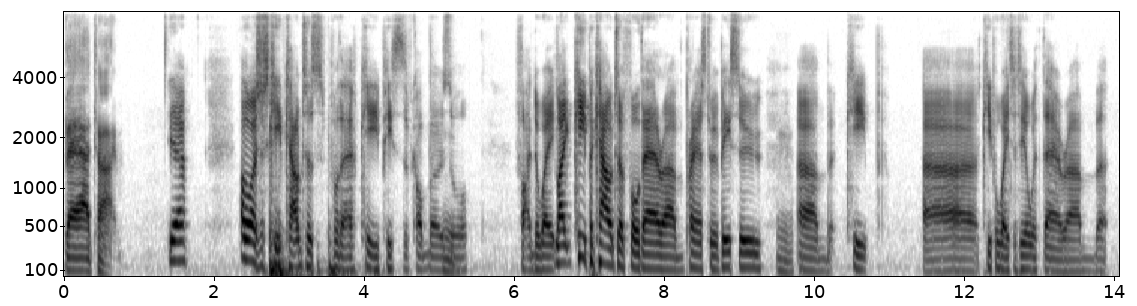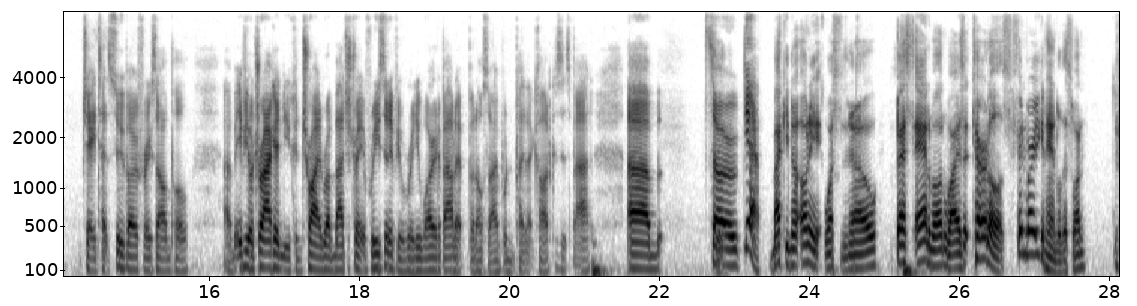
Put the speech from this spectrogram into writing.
bad time. Yeah. Otherwise, just keep counters for their key pieces of combos Mm. or find a way. Like, keep a counter for their um, prayers to Ebisu. Mm. Um, keep uh, keep a way to deal with their um, J Tetsubo, for example. Um, if you're Dragon, you can try and run Magistrate of Reason if you're really worried about it, but also I wouldn't play that card because it's bad. Um, so, yeah. Makino Oni wants to know best animal and why is it turtles? Finbar, you can handle this one.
